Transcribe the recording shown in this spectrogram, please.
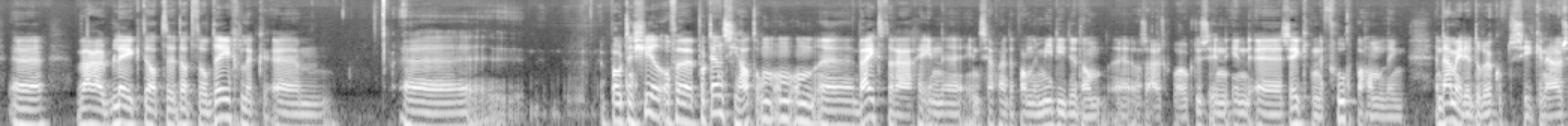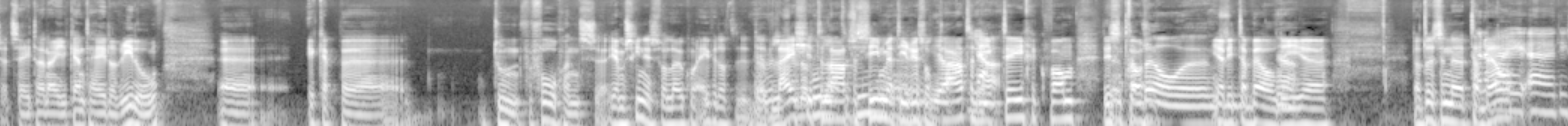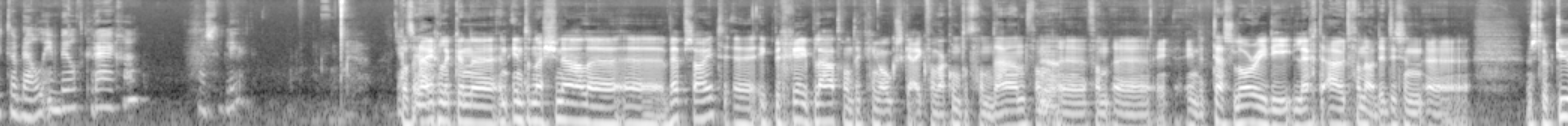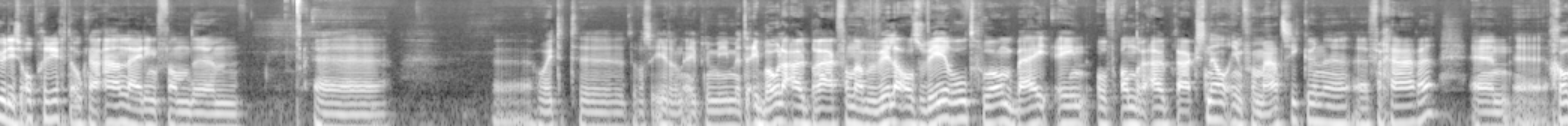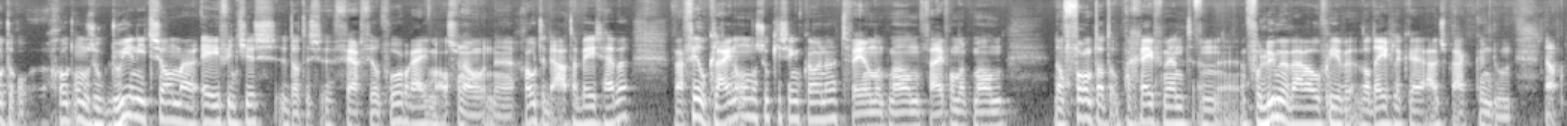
Ja. waaruit bleek dat dat wel degelijk. Um, potentieel, of, uh, potentie had om, om, om uh, bij te dragen in, uh, in zeg maar, de pandemie die er dan was uitgebroken. Dus in, in, zeker in de vroegbehandeling. En daarmee de druk op het ziekenhuis, et cetera. Nou, je kent de hele riedel. ik heb toen vervolgens... ja, misschien is het wel leuk om even dat, dat lijstje te laten zien... met die resultaten ja. die ik tegenkwam. Dit is een tabel. ja, die tabel. Die, dat is een tabel... Kunnen wij die tabel in beeld krijgen, dat is eigenlijk een, eh, een internationale uh, website. Uh, ik begreep later, want ik ging ook eens kijken van waar komt het vandaan. Van, ja. van, in de Tess Lorry die legde uit van nou, dit is een, een structuur die is opgericht ook naar aanleiding van de uh, hoe heet het? Uh, er was eerder een epidemie met de ebola-uitbraak. Van nou, we willen als wereld gewoon bij een of andere uitbraak snel informatie kunnen uh, vergaren. En grote, groot onderzoek doe je niet zomaar eventjes. Dat is vergt veel voorbereiding. Maar als we nou een grote database hebben waar veel kleine onderzoekjes in kunnen, 200 man, 500 man dan vormt dat op een gegeven moment een, een volume waarover je wel degelijk uitspraken kunt doen. Nou,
